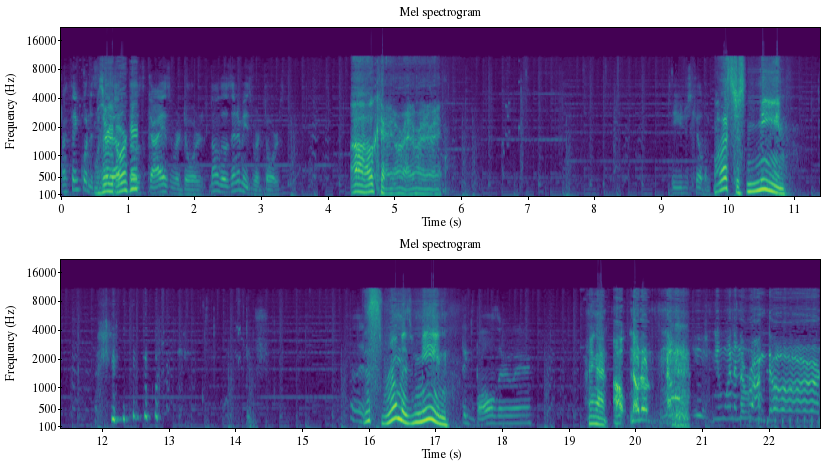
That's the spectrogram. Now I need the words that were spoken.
I think when it's Was there a lit up, door here? Those guys were doors. No, those enemies were doors. Oh, okay. Alright, alright, alright. So you just killed them. Well, that's just mean. Oh, This room is mean. big balls everywhere. Hang on. Oh, no, no, no! You went in the wrong door!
